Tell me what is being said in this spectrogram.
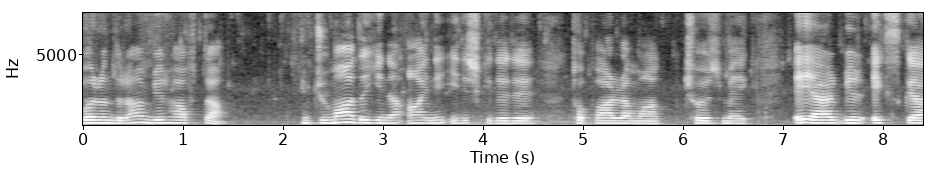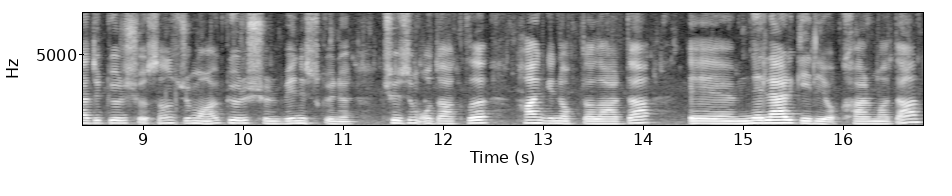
barındıran bir hafta. Cuma da yine aynı ilişkileri toparlamak, çözmek. Eğer bir ex geldi görüşüyorsanız Cuma görüşün Venüs günü çözüm odaklı hangi noktalarda e, neler geliyor karmadan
